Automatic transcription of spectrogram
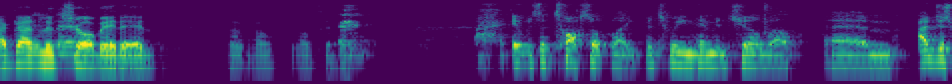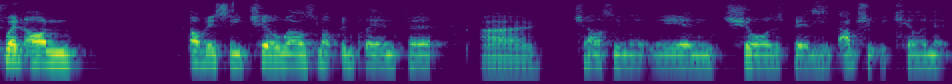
I'm glad And, Luke Shaw made it in. I'll, I'll, I'll take that. it was a toss up like between him and Chilwell. Um, I just went on. Obviously, Chilwell's not been playing for Aye. Chelsea lately, and Shaw's been absolutely killing it,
